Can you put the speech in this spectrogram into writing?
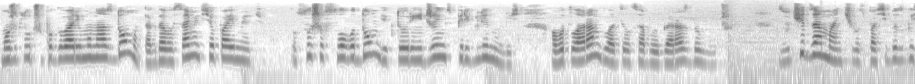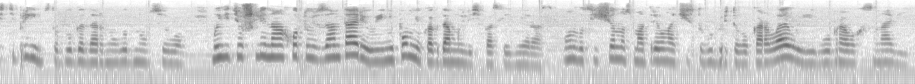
Может, лучше поговорим у нас дома? Тогда вы сами все поймете». Услышав слово «дом», Виктория и Джеймс переглянулись, а вот Лоран владел собой гораздо лучше. «Звучит заманчиво, спасибо за гостеприимство», — благодарно улыбнулся он. «Мы ведь ушли на охоту из Онтарио, и не помню, когда мылись в последний раз». Он восхищенно смотрел на чисто выбритого Карлайла и его бравых сыновей.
